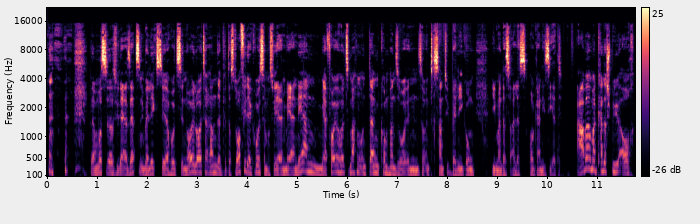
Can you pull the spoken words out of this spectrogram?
dann musst du das wieder ersetzen, überlegst dir, holst dir neue Leute ran, dann wird das Dorf wieder größer, muss wieder mehr ernähren, mehr Feuerholz machen und dann kommt man so in so interessante Überlegungen, wie man das alles organisiert. Aber man kann das Spiel auch,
